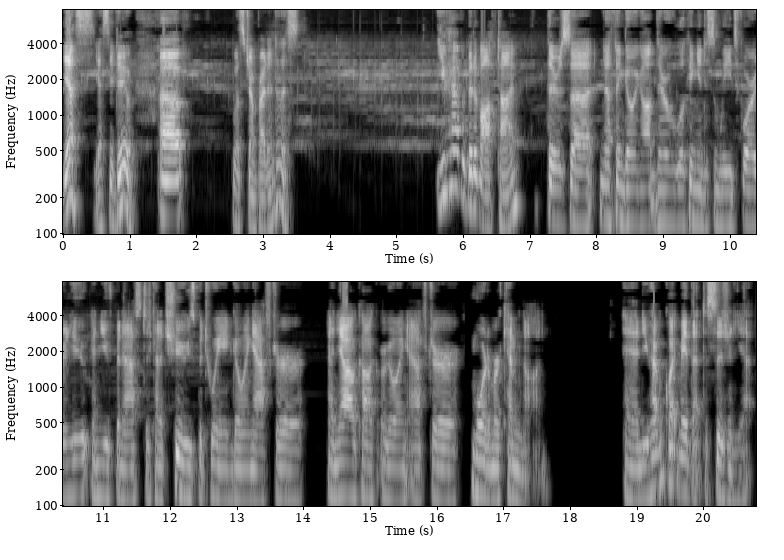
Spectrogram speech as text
Yes, yes, you do. Uh, let's jump right into this. You have a bit of off time. There's uh, nothing going on. They're looking into some leads for you, and you've been asked to kind of choose between going after Anyalkok or going after Mortimer Kemnon. And you haven't quite made that decision yet.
